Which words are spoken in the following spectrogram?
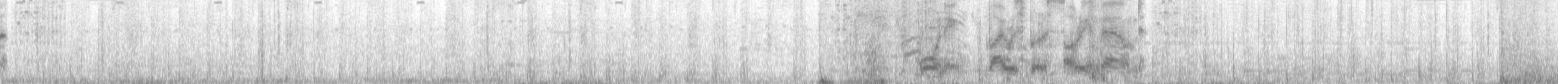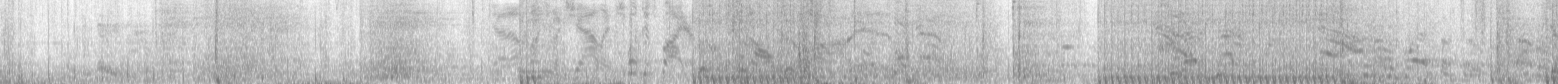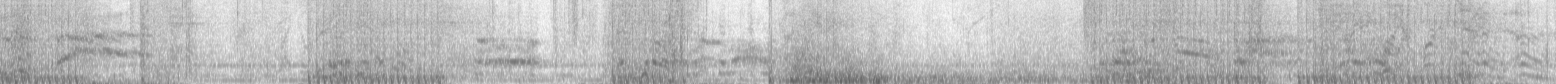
Warning, virus bursts are inbound. Yeah, not much of a challenge. Focus fire.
